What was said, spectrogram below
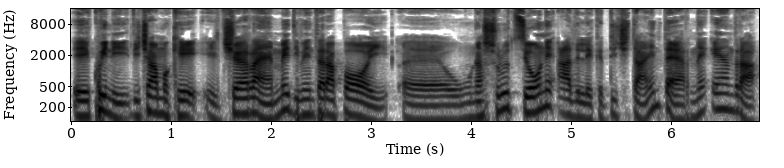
E quindi diciamo che il CRM diventerà poi eh, una soluzione a delle criticità interne e andrà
